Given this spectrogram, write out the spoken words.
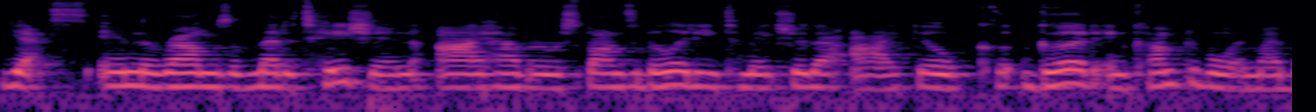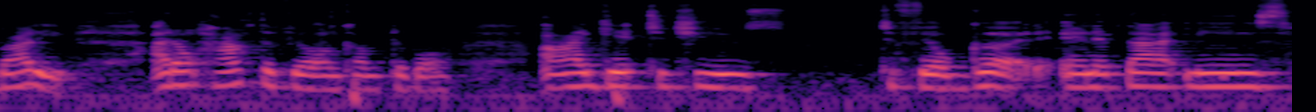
yes, in the realms of meditation, I have a responsibility to make sure that I feel c- good and comfortable in my body. I don't have to feel uncomfortable. I get to choose to feel good. And if that means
